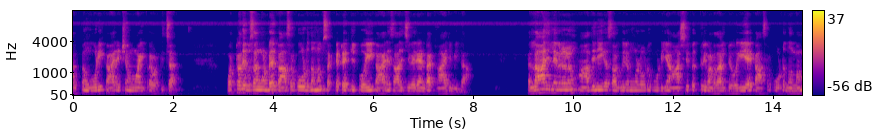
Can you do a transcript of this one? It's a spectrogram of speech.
അല്പം കൂടി കാര്യക്ഷമമായി പ്രവർത്തിച്ചാൽ ഒറ്റ ദിവസം കൊണ്ട് കാസർഗോഡ് നിന്നും സെക്രട്ടേറിയറ്റിൽ പോയി കാര്യം സാധിച്ചു വരേണ്ട കാര്യമില്ല. എല്ലാ ജില്ലകളിലും ആധുനിക സൗകര്യങ്ങളോട് കൂടിയ ആശുപത്രി പണിതാൽ രോഗിയെ കാസർഗോഡ് നിന്നും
